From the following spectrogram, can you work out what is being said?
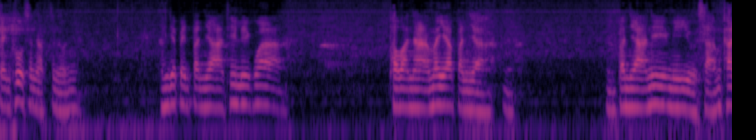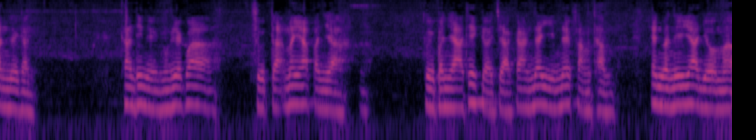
เป็นผู้สนับสนุน ถึงจะเป็นปัญญาที่เรียกว่า ภาวนามยปัญญา ปัญญานี่มีอยู่สามขั้นด้วยกัน ขั้นที่หนึ่งเรียกว่า สุตตมยปัญญา คือปัญญาที่เกิดจากการได้ยินได้ฟังธรรม เช่นวันนี้ญาติโยมมา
